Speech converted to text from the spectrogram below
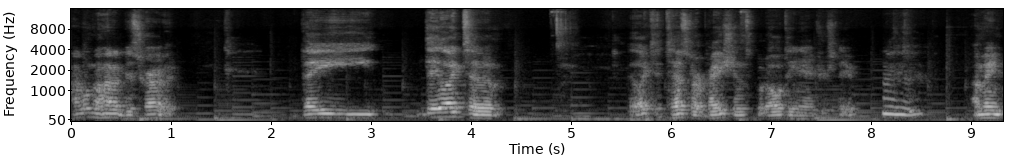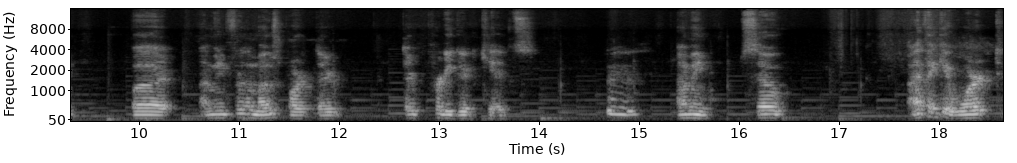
I don't know how to describe it. They they like to they like to test our patience, but all teenagers do. hmm I mean, but I mean, for the most part, they're they're pretty good kids. hmm I mean, so I think it worked.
